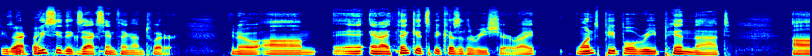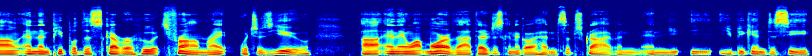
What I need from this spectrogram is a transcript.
Exactly. We, we see the exact same thing on Twitter. You know, um, and, and, I think it's because of the reshare, right? Once people repin that, um, and then people discover who it's from, right, which is you, uh, and they want more of that, they're just going to go ahead and subscribe, and and you you begin to see,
